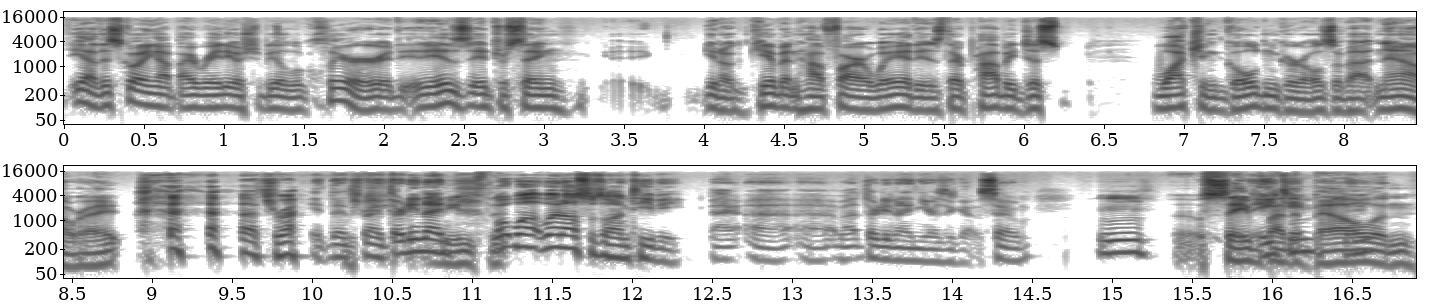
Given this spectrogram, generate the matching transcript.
yeah, this going up by radio should be a little clearer. It, it is interesting, you know, given how far away it is. They're probably just watching Golden Girls about now, right? That's right. That's right. 39. means that- What, what, what else was on TV uh, uh, about 39 years ago? So Uh, Saved by the Bell, and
